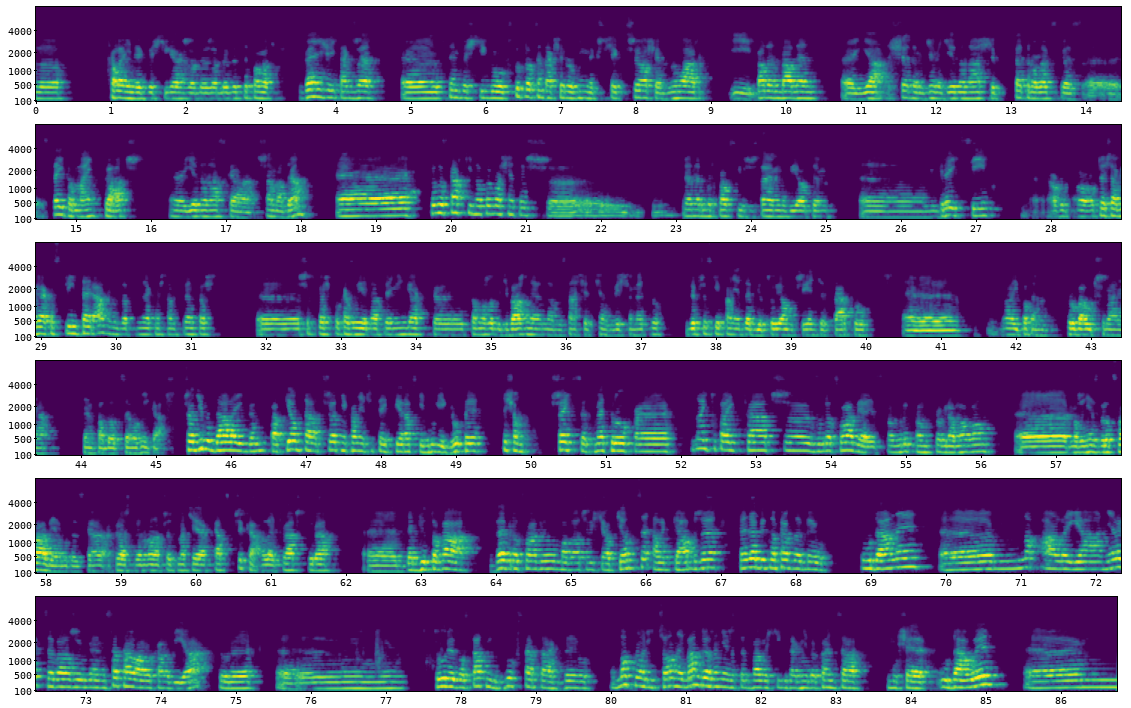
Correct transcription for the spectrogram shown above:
kolejnych wyścigach, żeby, żeby wytypować węziej, także e, w tym wyścigu w 100% się różnimy. Krzysiek 3.8 Noir i Baden-Baden, e, ja 7.9.11 Petrol Express e, State of Mind Clutch, 11 Shamadram. Co do stawki, no to właśnie też trener Burkowski, przeczytałem, mówi o tym Great Sea, określa go jako sprintera, więc zapewne jakąś tam prędkość, e, szybkość pokazuje na treningach. E, to może być ważne na dystansie 1200 metrów, gdy wszystkie konie debiutują, przyjęcie startu, e, no i potem próba utrzymania tempa do celownika. Przechodzimy dalej, gonitwa piąta, trzyletnie konie czystej pierackiej drugiej grupy, 1600 metrów, no i tutaj klacz z Wrocławia jest faworytką programową, e, może nie z Wrocławia, bo to jest klacz trenowana przez Macieja Kacprzyka, ale klacz, która e, debiutowała we Wrocławiu, mowa oczywiście o piątce, ale Gabrze. Ten debiut naprawdę był udany, e, no ale ja nie lekceważyłbym Satala Alcaldia, który, który w ostatnich dwóch startach był mocno liczony. Mam wrażenie, że te dwa wyścigi tak nie do końca mu się udały.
